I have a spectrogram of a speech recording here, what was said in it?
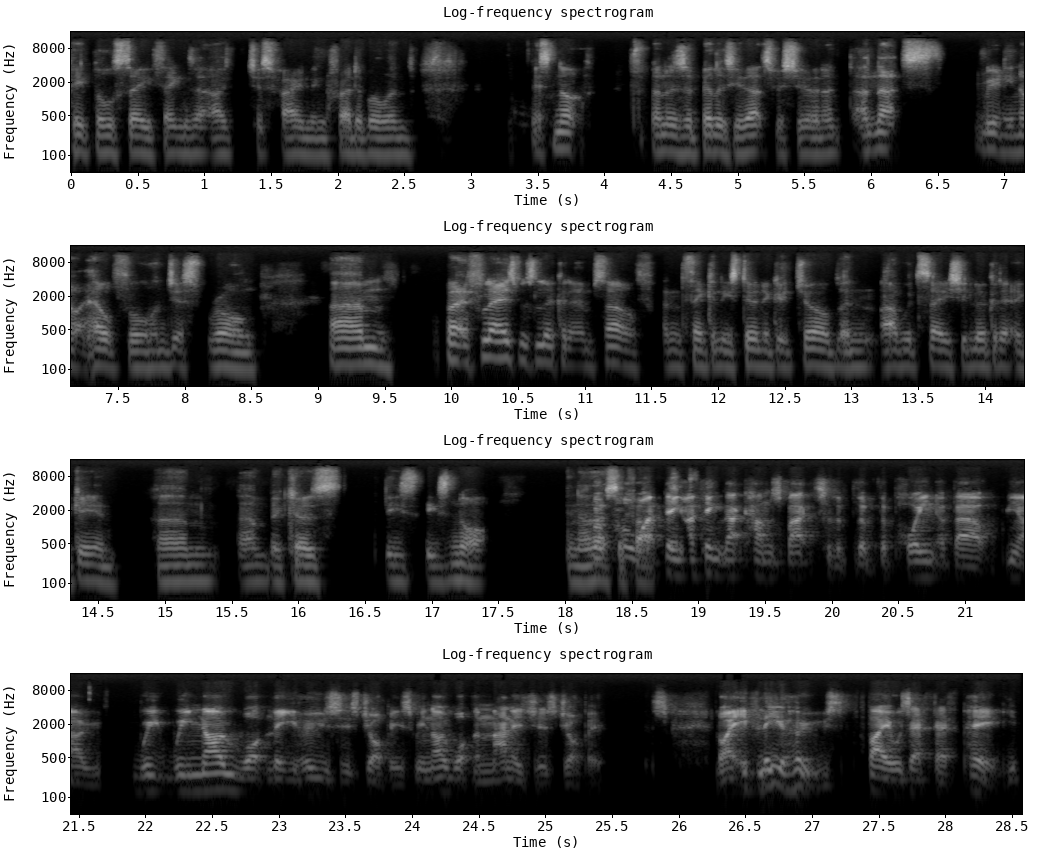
People say things that I just find incredible, and it's not on his ability, that's for sure, and and that's really not helpful and just wrong. Um, but if Les was looking at himself and thinking he's doing a good job, then I would say he should look at it again, um, um, because he's he's not. You know, But Paul, I think I think that comes back to the, the, the point about you know we we know what Lee Hoos' job is. We know what the manager's job is. Like if Lee Hoos fails FFP,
